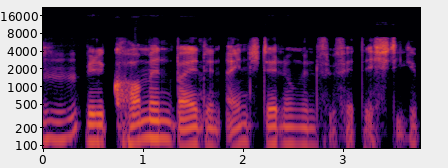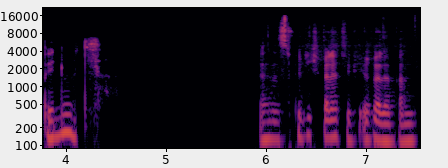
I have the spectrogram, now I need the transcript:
Mhm. Willkommen bei den Einstellungen für verdächtige Benutzer. Das ist für dich relativ irrelevant.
